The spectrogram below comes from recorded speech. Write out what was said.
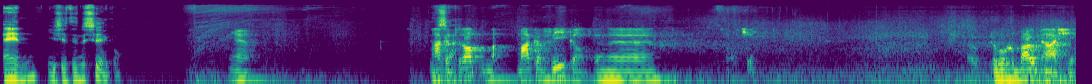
En je zit in de cirkel. Ja. Maak een Dus, trap, ma- maak een vierkant. En, eh gatje. Oh, er wordt gebouwd naast je.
